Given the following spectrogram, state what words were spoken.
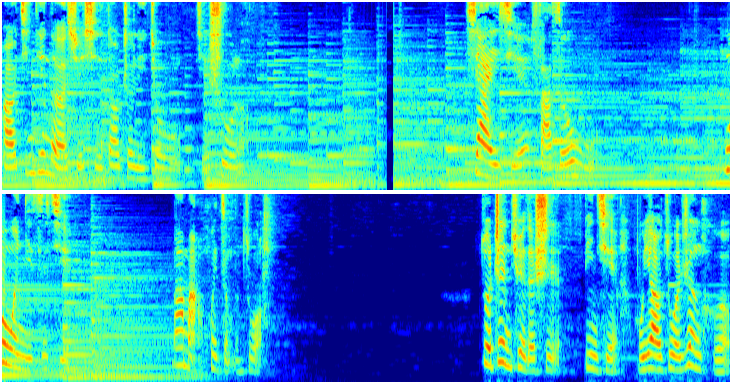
好，今天的学习到这里就结束了。下一节法则五，问问你自己，妈妈会怎么做？做正确的事，并且不要做任何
